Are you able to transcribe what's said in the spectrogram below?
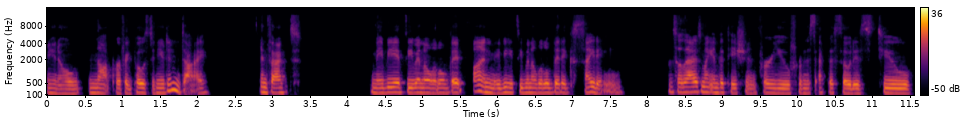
you know, not perfect post and you didn't die. In fact, maybe it's even a little bit fun, maybe it's even a little bit exciting. And so that is my invitation for you from this episode is to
